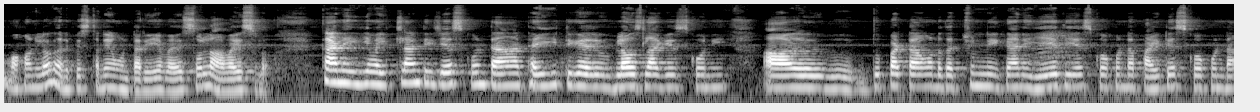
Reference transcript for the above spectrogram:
మొహంలో కనిపిస్తూనే ఉంటారు ఏ వయసులో ఆ వయసులో కానీ ఈమె ఇట్లాంటివి చేసుకుంటా టైట్గా బ్లౌజ్ లాగేసుకొని దుపట్టా ఉండదు చున్నీ కానీ ఏది వేసుకోకుండా పైట వేసుకోకుండా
